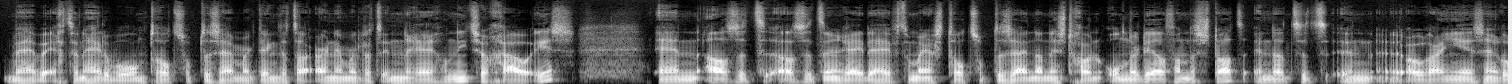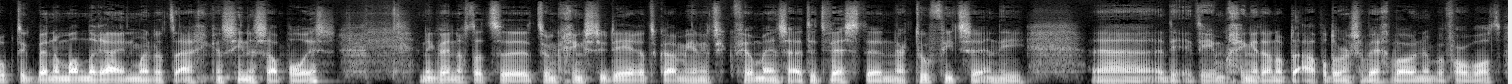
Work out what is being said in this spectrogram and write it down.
we hebben echt een heleboel om trots op te zijn. Maar ik denk dat de Arnhemmer dat in de regel niet zo gauw is. En als het, als het een reden heeft om ergens trots op te zijn, dan is het gewoon onderdeel van de stad. En dat het een oranje is en roept ik ben een mandarijn, maar dat het eigenlijk een sinaasappel is. En ik weet nog dat uh, toen ik ging studeren, toen kwamen hier natuurlijk veel mensen uit het westen naartoe fietsen. En die, uh, die, die, gingen dan op de Apeldoornse weg wonen bijvoorbeeld.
